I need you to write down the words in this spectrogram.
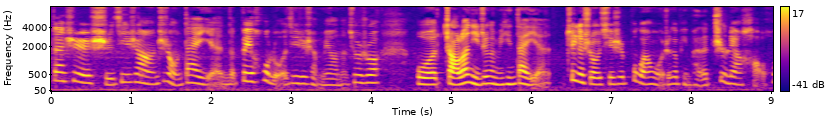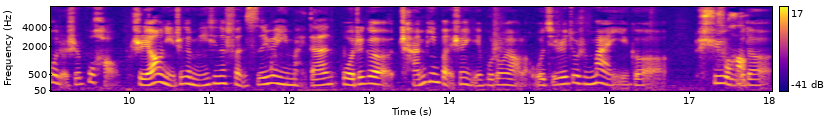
但是实际上这种代言的背后逻辑是什么样的？就是说。我找了你这个明星代言，这个时候其实不管我这个品牌的质量好或者是不好，只要你这个明星的粉丝愿意买单，我这个产品本身已经不重要了。我其实就是卖一个虚无的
